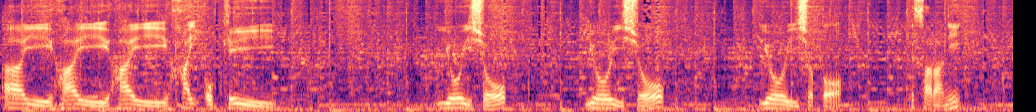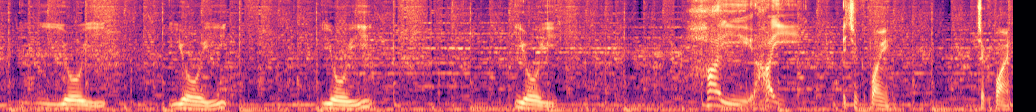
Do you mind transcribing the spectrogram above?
はいはいはいはいオッケーよいしょよいしょよいしょと。さらによいよいよいよい。はいはい。チェックポイント。チェックポイン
